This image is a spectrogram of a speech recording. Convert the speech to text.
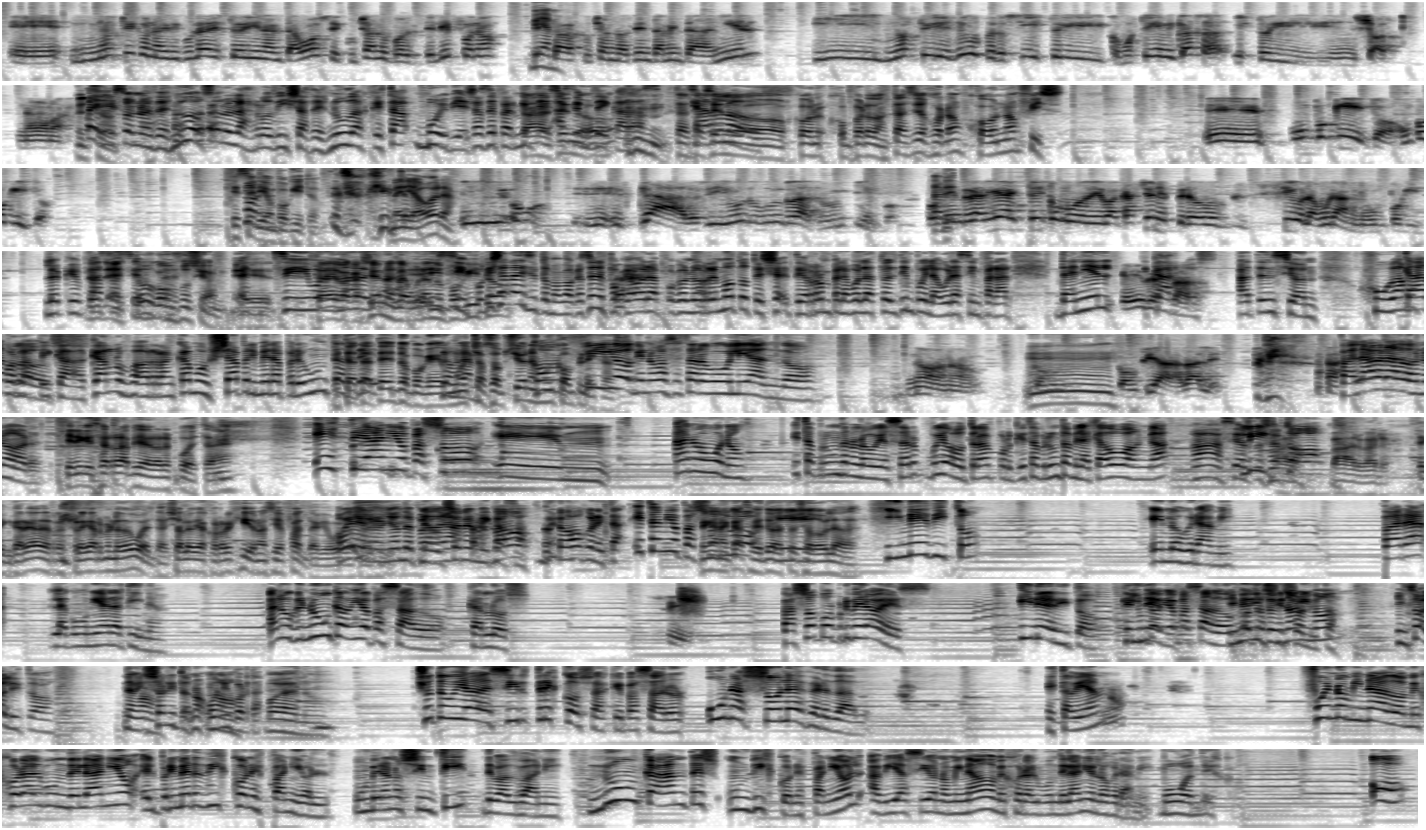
Eh, no estoy con auricular, estoy en altavoz, escuchando por el teléfono. Bien. Estaba escuchando atentamente a Daniel. Y no estoy desnudo, pero sí estoy, como estoy en mi casa, estoy en short, nada más. Eso no es desnudo, solo las rodillas desnudas, que está muy bien, ya se permite Estás hace haciendo, décadas. estás Carlos. haciendo, perdón, estás haciendo home, office. Eh, un poquito, un poquito. ¿Qué sería un poquito? ¿Media hora? Eh, un- eh, claro, sí, un, un rato, un tiempo. Porque en realidad estoy como de vacaciones, pero sigo laburando un poquito. Lo que pasa Es todo confusión. Eh, Eh, sí, está bueno, de vacaciones eh, laburando un sí, poquito. porque ya nadie se toma vacaciones porque ahora con lo remoto te, te rompe las bolas todo el tiempo y laburas sin parar. Daniel. Carlos, atención, jugamos por la picada. Carlos, arrancamos ya primera pregunta. Estate de atento porque hay muchas opciones muy Confío complejas. que no vas a estar googleando. No, no. Con- Mm. Confía, dale. Palabra de honor. Tiene que ser rápida la respuesta, ¿eh? Este año pasó. eh, ah, no, bueno. Esta pregunta no la voy a hacer. Voy a otra porque esta pregunta me la cagó Banga. Ah, cierto, Listo. cierto. Bárbaro. Te encargas de refregármelo de vuelta. Ya lo había corregido, no hacía falta que Hoy vuelva. hay reunión de No, no, producción en mi casa. Vamos, pero vamos con esta. Este año pasó Vengan a algo casa que tengo la toalla eh, doblada. inédito en los Grammy para la comunidad latina. Algo que nunca había pasado, Carlos. Sí. Pasó por primera vez. Inédito. Que nunca había pasado. Inédito, Otro sinónimo. insólito. Insólito. No, insólito no, bueno, no importa. Bueno. Yo te voy a decir tres cosas que pasaron. Una sola es verdad. ¿Está bien? ¿No? Fue nominado a Mejor Álbum del Año el primer disco en español, Un Verano Sin Ti, de Bad Bunny. Nunca antes un disco en español había sido nominado a Mejor Álbum del Año en los Grammy. Muy buen disco. O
